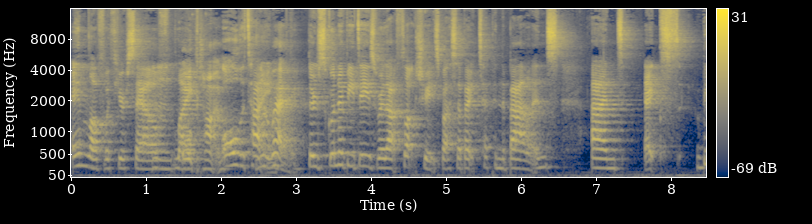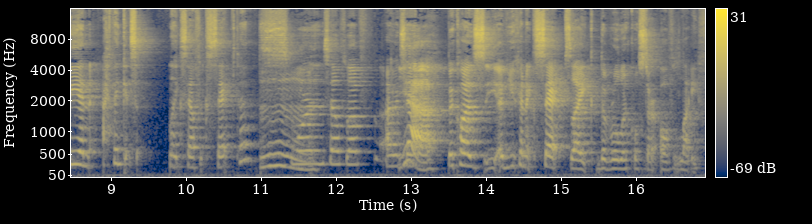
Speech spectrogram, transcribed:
in love with yourself Mm, all like the time. all the time. No way. There's going to be days where that fluctuates, but it's about tipping the balance and ex- being. I think it's like self acceptance Mm. more than self love. I would say Yeah. because if you can accept like the roller coaster of life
